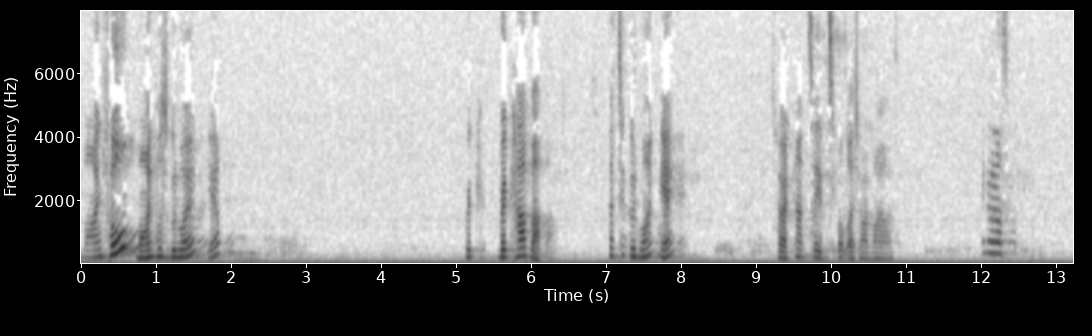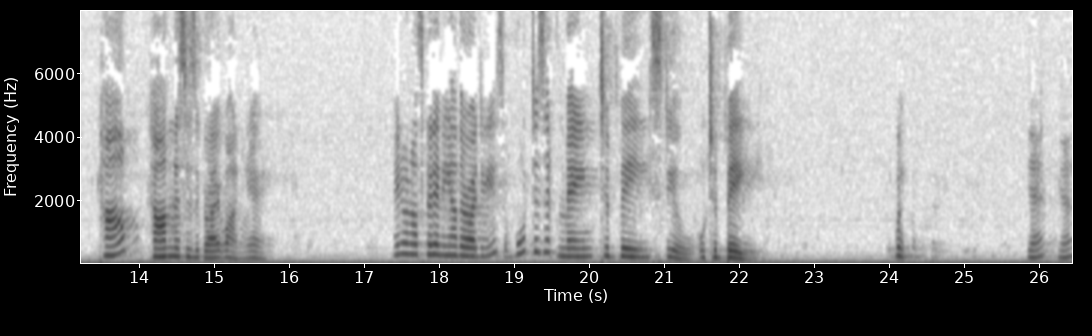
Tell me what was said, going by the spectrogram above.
Mindful. Mindful is a good word. Yeah. Rec- recover. That's a good one. Yeah. Sorry, I can't see. The spotlight's on my eyes. Anyone else? Calm. Calmness is a great one. Yeah. Anyone else got any other ideas? What does it mean to be still or to be? Yeah, yeah.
